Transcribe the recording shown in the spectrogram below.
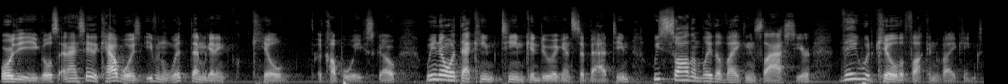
or the Eagles. And I say the Cowboys, even with them getting killed a couple weeks ago, we know what that team can do against a bad team. We saw them play the Vikings last year. They would kill the fucking Vikings.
